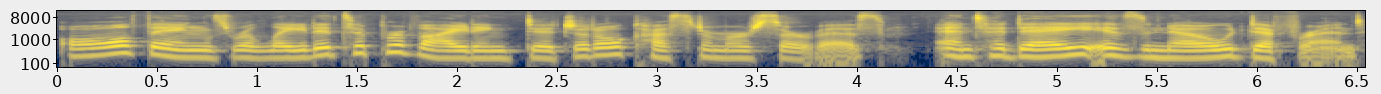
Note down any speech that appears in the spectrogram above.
all things related to providing digital customer service, and today is no different.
